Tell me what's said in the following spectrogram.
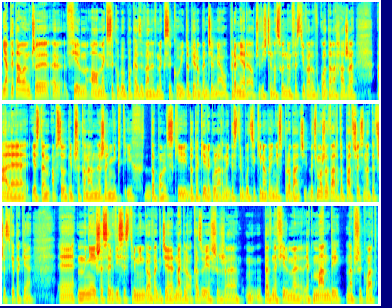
Ja pytałem, czy e, film o Meksyku był pokazywany w Meksyku i dopiero będzie miał premierę, oczywiście na słynnym festiwalu w Guadalajarze, ale jestem absolutnie przekonany, że nikt ich do Polski, do takiej regularnej dystrybucji kinowej nie sprowadzi. Być może warto patrzeć na te wszystkie takie e, mniejsze serwisy streamingowe, gdzie nagle okazuje się, że mm, pewne filmy, jak Mandy na przykład,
